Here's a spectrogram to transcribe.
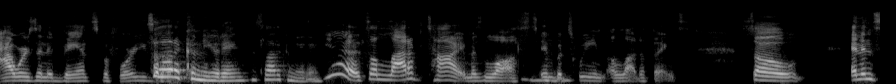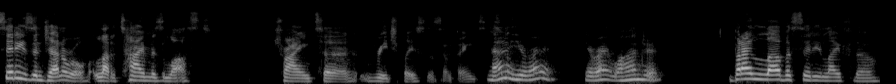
hours in advance before you It's go. a lot of commuting. It's a lot of commuting. Yeah, it's a lot of time is lost mm-hmm. in between a lot of things. So and in cities in general, a lot of time is lost trying to reach places and things. No, you're right. You're right, 100. But I love a city life though.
